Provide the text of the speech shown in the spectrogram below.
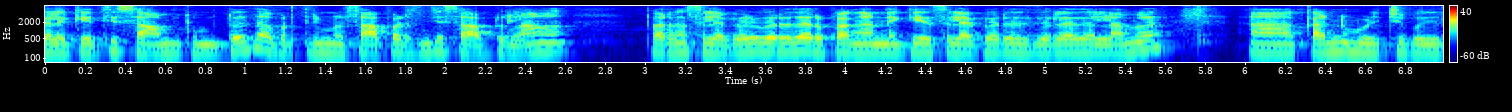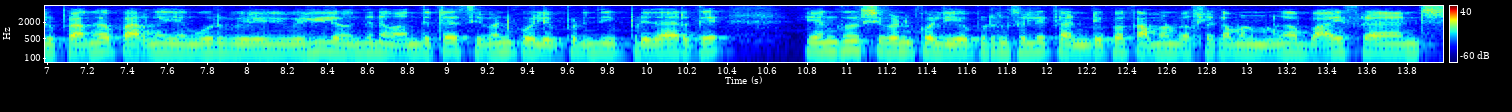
விளக்கேற்றி சாமி கும்பிட்டு வந்து அப்புறம் திரும்ப சாப்பாடு செஞ்சு சாப்பிட்டுக்கலாம். பாருங்கள் சில பேர் விரதம் இருப்பாங்க அன்றைக்கி சில பேர் விரதம் இல்லாமல் கண்ணு முழிச்சு போய் இருப்பாங்க. பாருங்கள் எங்கள் ஊர் வெளி வெளியில் வந்து நான் வந்துட்டேன். சிவன் கோயில் எப்படி இருந்து இப்படி தான் இருக்குது எங்கள் ஊர் சிவன் கோயில் எப்படின்னு சொல்லி கண்டிப்பாக கமெண்ட் பாக்ஸில் கமெண்ட் பண்ணுங்கள் பாய் ஃப்ரெண்ட்ஸ்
